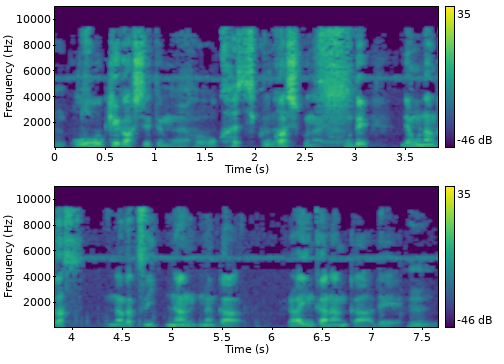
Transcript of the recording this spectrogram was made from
うん大怪我してても おかしくおない。かしくない。ほんで、でもなんか、なんかツイなんなんか、LINE かなんかで、うん。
